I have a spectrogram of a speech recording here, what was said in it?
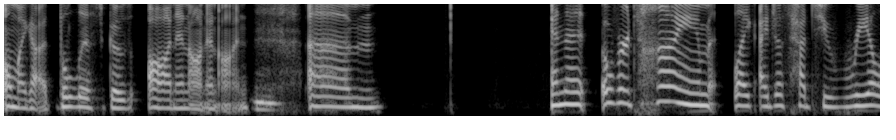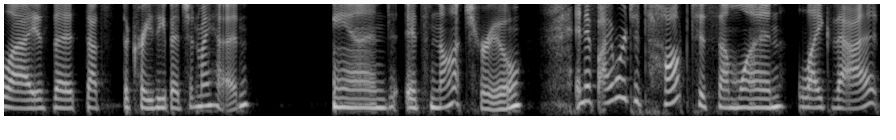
oh my God, the list goes on and on and on. Mm. Um, and that over time, like I just had to realize that that's the crazy bitch in my head and it's not true. And if I were to talk to someone like that,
